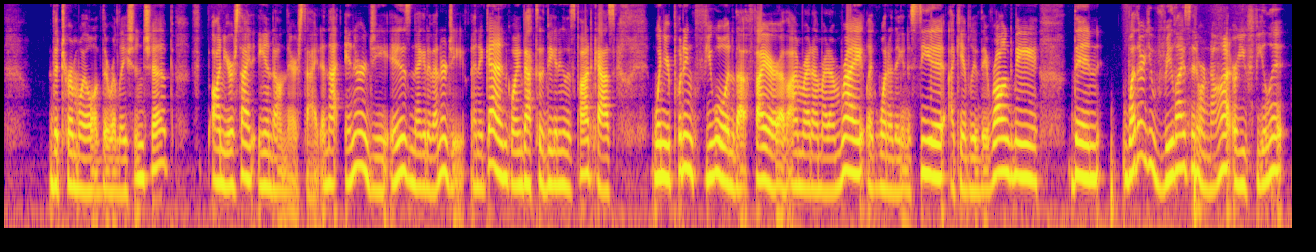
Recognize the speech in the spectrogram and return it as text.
the turmoil of the relationship on your side and on their side. And that energy is negative energy. And again, going back to the beginning of this podcast, when you're putting fuel into that fire of I'm right, I'm right, I'm right, like when are they going to see it? I can't believe they wronged me. Then whether you realize it or not, or you feel it,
